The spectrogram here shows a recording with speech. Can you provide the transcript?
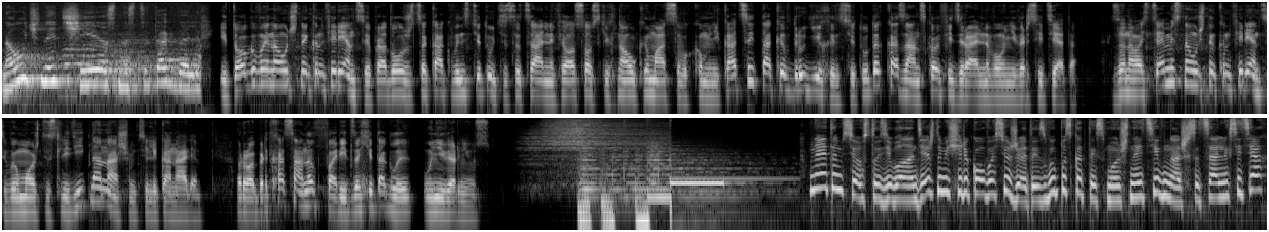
научная честность и так далее. Итоговые научные конференции продолжатся как в Институте социально-философских наук и массовых коммуникаций, так и в других институтах Казанского федерального университета. За новостями с научной конференции вы можете следить на нашем телеканале. Роберт Хасанов, Фарид Захитаглы, Универньюз. На этом все. В студии была Надежда Мещерякова. Сюжеты из выпуска ты сможешь найти в наших социальных сетях,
